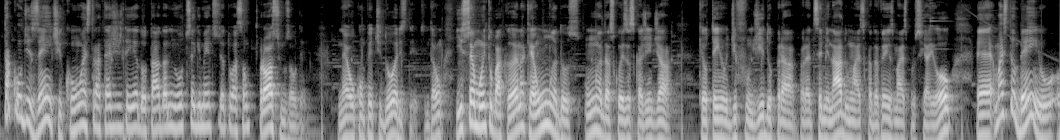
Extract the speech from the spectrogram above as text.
está condizente com a estratégia de TI adotada em outros segmentos de atuação próximos ao dele, né, ou competidores dele. Então, isso é muito bacana, que é uma, dos, uma das coisas que a gente já que eu tenho difundido para disseminado mais cada vez mais para o CIO, é, mas também o,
